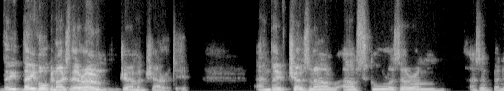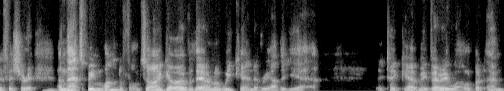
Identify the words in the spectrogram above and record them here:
they, they've organized their own German charity and they've chosen our, our school as a, um, as a beneficiary. Mm. And that's been wonderful. So I go over there on a weekend every other year they take care of me very well, but um,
